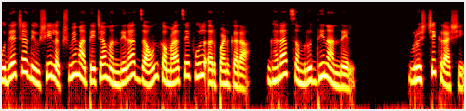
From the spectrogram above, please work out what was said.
उद्याच्या दिवशी लक्ष्मी मातेच्या मंदिरात जाऊन कमळाचे फूल अर्पण करा. घरात समृद्धी नांदेल. वृश्चिक राशी.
